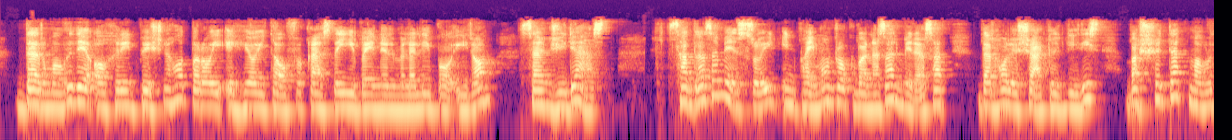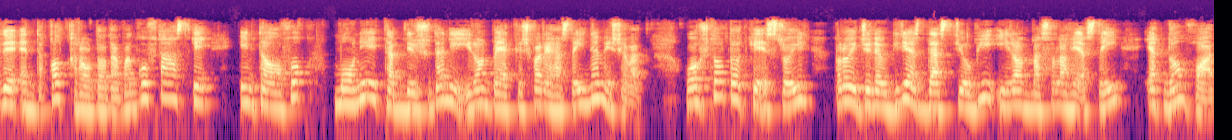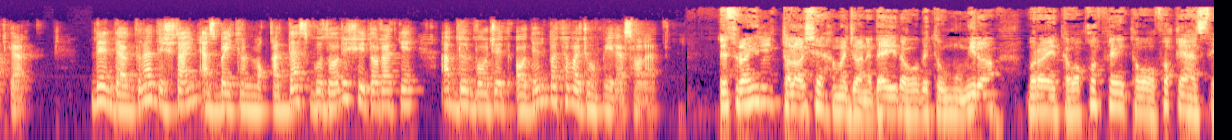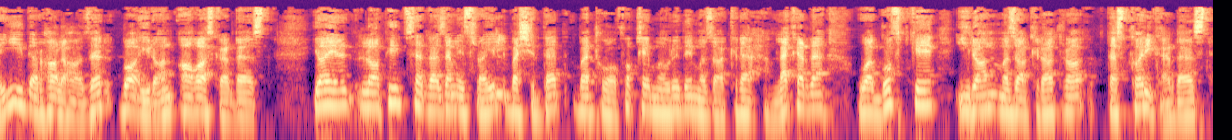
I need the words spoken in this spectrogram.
در مورد آخرین پیشنهاد برای احیای توافق هسته‌ای بین المللی با ایران سنجیده است. صدر اسرائیل این پیمان را که به نظر می رسد در حال شکل گیری است و شدت مورد انتقاد قرار داده و گفته است که این توافق مانع تبدیل شدن ایران به یک کشور هسته‌ای نمی شود و هشدار داد که اسرائیل برای جلوگیری از دستیابی ایران به سلاح هسته‌ای اقدام خواهد کرد. لندا گرادشتاین از بیت المقدس گزارشی دارد که عبدالواجد عادل به توجه می رساند. اسرائیل تلاش همه جانبه روابط عمومی را برای توقف توافق هسته‌ای در حال حاضر با ایران آغاز کرده است. یا لاپید صدر اسرائیل به شدت به توافق مورد مذاکره حمله کرده و گفت که ایران مذاکرات را دستکاری کرده است.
